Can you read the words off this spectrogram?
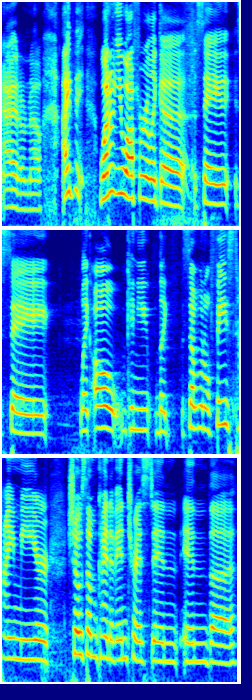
I don't know. I think why don't you offer like a say say like oh can you like someone will FaceTime me or show some kind of interest in in the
